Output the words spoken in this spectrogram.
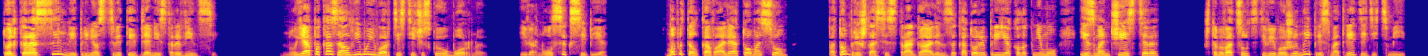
Только рассыльный принес цветы для мистера Винси. Но я показал ему его артистическую уборную и вернулся к себе. Мы потолковали о том о сём. Потом пришла сестра Галинза, которая приехала к нему из Манчестера, чтобы в отсутствие его жены присмотреть за детьми.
